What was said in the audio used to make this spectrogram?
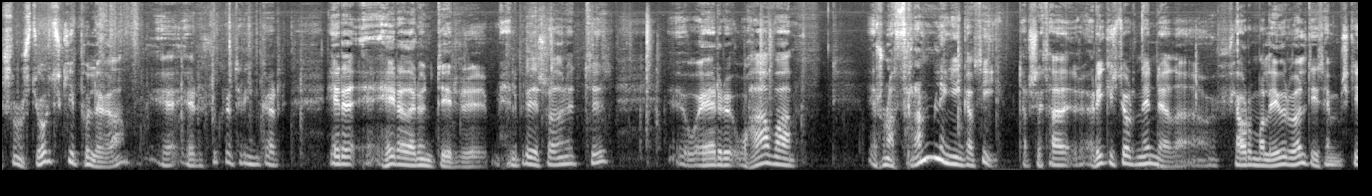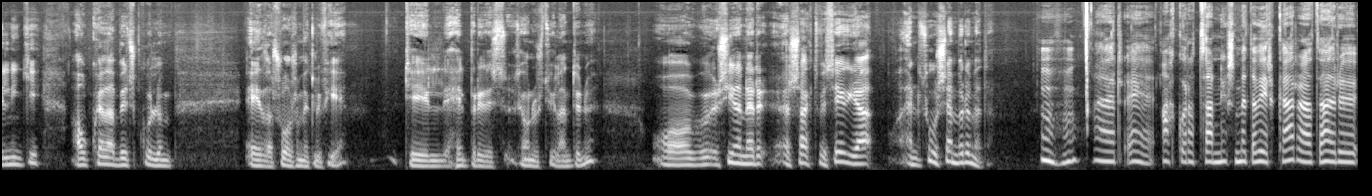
svona stjórnskipulega eru sjúkratryggingar heyra, heyra þær undir eh, helbriðisraðanuttið og, eru, og hafa er svona framlenging af því þar sé það ríkistjórnin eða fjármáli yfirvöld í þeim skilningi ákveða við skulum eða svo svo miklu fjö til helbriðis þjónustu í landinu og síðan er, er sagt við sig já en þú semur um þetta mm -hmm. Það er eh, akkurat þannig sem þetta virkar að það eru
